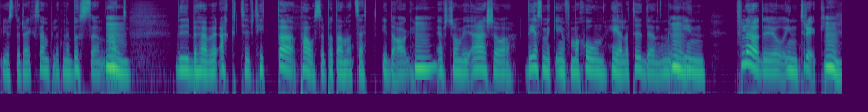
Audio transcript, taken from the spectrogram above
just det där exemplet med bussen. Mm. Att vi behöver aktivt hitta pauser på ett annat sätt idag. Mm. Eftersom vi är så, det är så mycket information hela tiden, så mycket Mm. inflöde och intryck. Mm.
